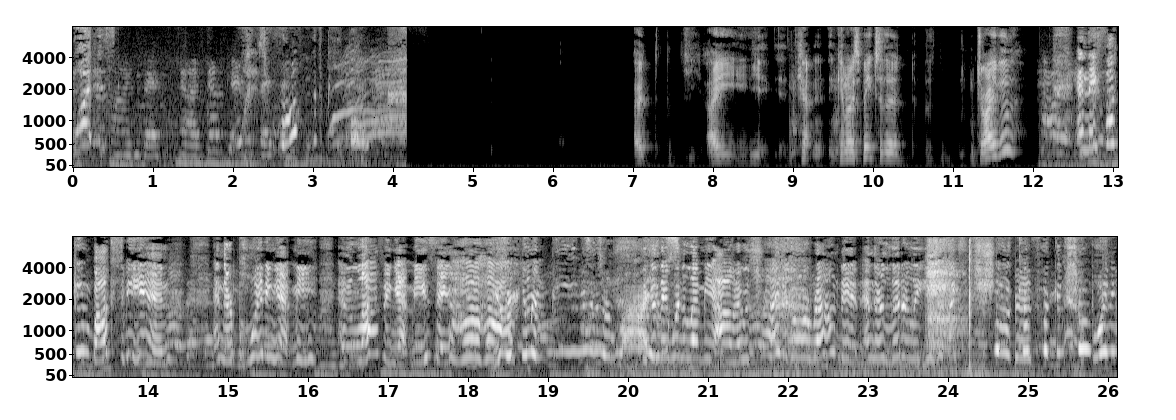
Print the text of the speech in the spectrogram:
What is what is wrong with people? I, I can, can I speak to the driver? And they fucking boxed me in, and they're pointing at me and laughing at me, saying, "Ha ha." These are human beings. These are lives. Because they wouldn't let me out. I was trying to go around it, and they're literally even like shut the fucking shut. pointing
